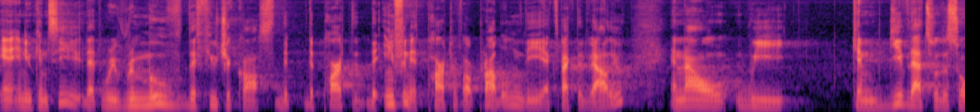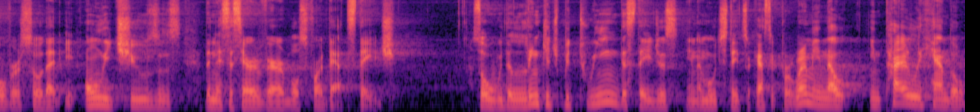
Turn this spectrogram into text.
and you can see that we remove the future cost, the, the part, the infinite part of our problem, the expected value, and now we can give that to the solver so that it only chooses the necessary variables for that stage. So with the linkage between the stages in a multi-stage stochastic programming now entirely handled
